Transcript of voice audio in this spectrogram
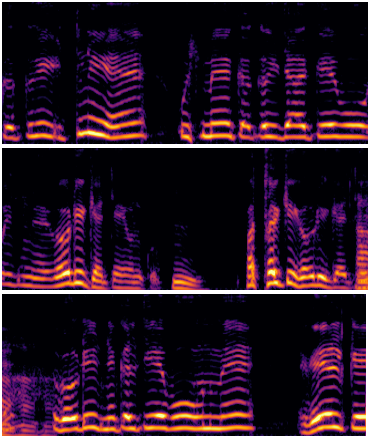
ककड़ी इतनी है उसमें ककड़ी जाके वो रोडी कहते हैं उनको। हम्म, पत्थर की गौड़ी कहते हाँ, हैं। हाँ, हाँ। रोडी निकलती है वो उनमें रेल के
